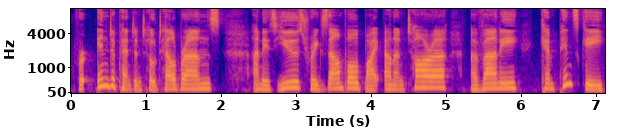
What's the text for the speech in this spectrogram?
for independent hotel brands and is used, for example, by Anantara, Avani, Kempinski,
